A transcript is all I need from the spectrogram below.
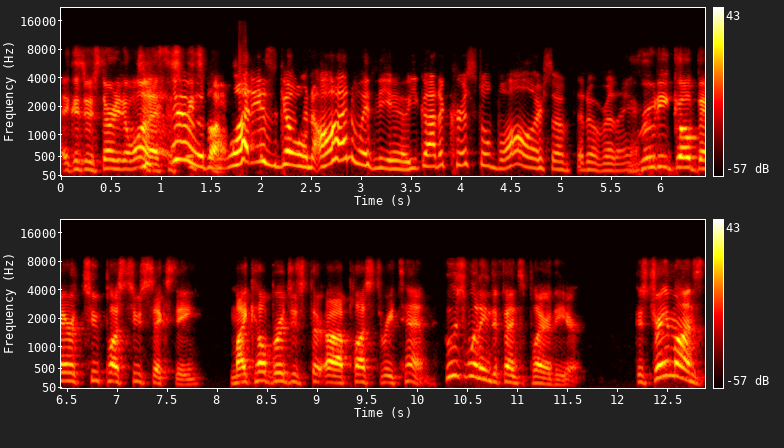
because it was 30 to 1. That's the sweet spot. What is going on with you? You got a crystal ball or something over there. Rudy Gobert, 2 plus 260. Mikal Bridges, th- uh, plus 310. Who's winning Defensive Player of the Year? Because Draymond's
